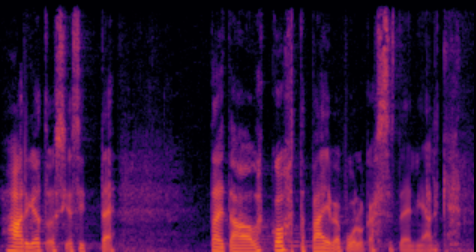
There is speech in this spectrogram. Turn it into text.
harjoitus ja sitten taitaa olla kohta päiväpulkassa sen jälkeen.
